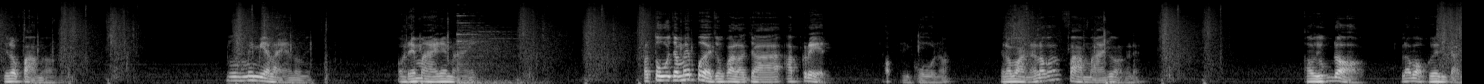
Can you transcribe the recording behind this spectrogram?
นี่เราฟาร์มเรออืมไม่มีอะไรนะตรงนี้อ๋อได้ไม้ได้ไม้ ประตูจะไม่เปิดจนกว่าเราจะอัปเกรดท็อปแอนโกเนาะ ระหว่างนั้นเราก็ฟาร์มไม้ไปก่อนก็ได้เอาทุกดอกแล้วบอกเพื่อนกัน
